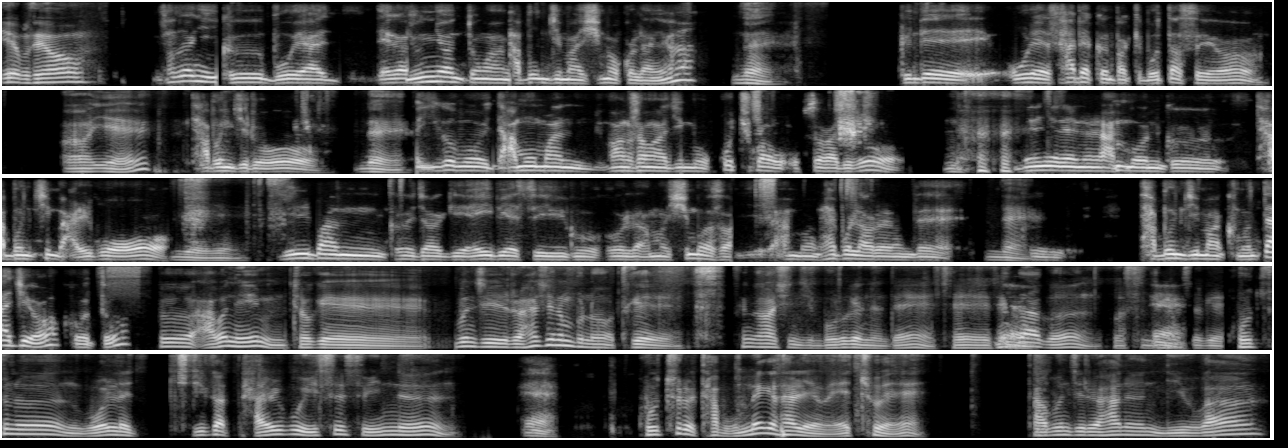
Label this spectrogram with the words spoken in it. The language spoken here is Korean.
예, 여보세요? 사장님, 그 뭐야, 내가 6년 동안 다bun지만 심었걸랑요? 네. 근데 올해 400건밖에 못 땄어요. 아, 예. 다bun지로. 네. 이거 뭐 나무만 왕성하지 뭐 고추가 없어가지고 네. 내년에는 한번 그 다bun지 말고 예, 예. 일반 그 저기 ABS19 그걸로 한번 심어서 한번 해보려고 그러는데 네. 그 다bun지만큼은 따지요, 그것도? 그 아버님, 저게 분지를 하시는 분은 어떻게 생각하시는지 모르겠는데 제 생각은 그렇습니다. 네. 저게 고추는 원래 쥐가 달고 있을 수 있는 예, 고추를 다 못 먹여 살려요, 애초에. 다분지를 하는 이유가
